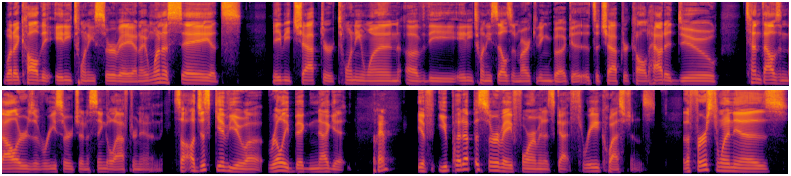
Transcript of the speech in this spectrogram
what I call the 80 20 survey. And I want to say it's maybe chapter 21 of the 80 20 sales and marketing book. It's a chapter called How to Do $10,000 of Research in a Single Afternoon. So I'll just give you a really big nugget Okay. If you put up a survey form and it's got three questions, the first one is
